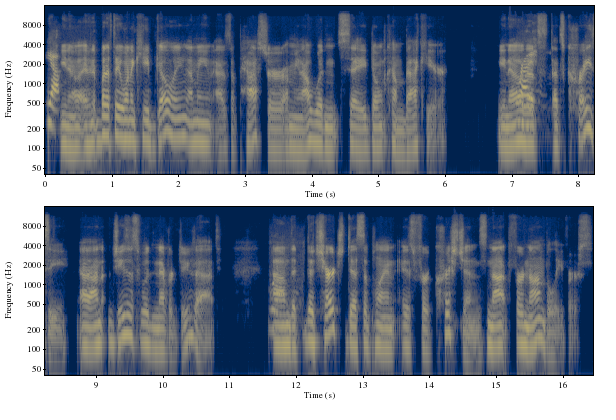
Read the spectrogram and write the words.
Yeah. You know and, but if they want to keep going i mean as a pastor i mean i wouldn't say don't come back here you know right. that's that's crazy. Uh, jesus would never do that. Right. um the, the church discipline is for christians not for non-believers.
